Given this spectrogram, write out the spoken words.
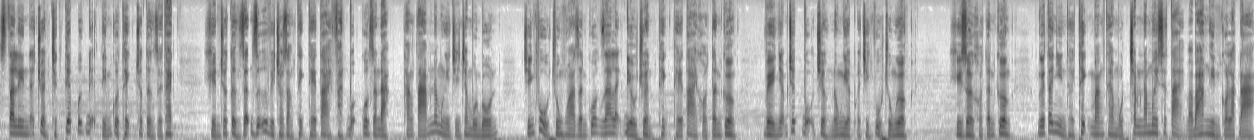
Stalin đã chuyển trực tiếp bức điện tín của Thịnh cho Tưởng Giới Thạch, khiến cho Tưởng giận dữ vì cho rằng Thịnh Thế Tài phản bội quốc dân đảng. Tháng 8 năm 1944, chính phủ Trung Hoa Dân Quốc ra lệnh điều chuyển Thịnh Thế Tài khỏi Tân Cương về nhậm chức Bộ trưởng Nông nghiệp ở chính phủ Trung ương. Khi rời khỏi Tân Cương, người ta nhìn thấy Thịnh mang theo 150 xe tải và 3.000 con lạc đà,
